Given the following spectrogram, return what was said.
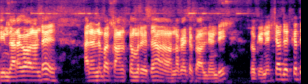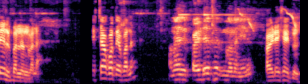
దీని ధర కావాలంటే అన్న నెంబర్ కాంటాక్ట్ నెంబర్ అయితే అన్నకైతే కాల్ చేయండి. ఓకే నెక్స్ట్ షాప్ దగ్గరికి వెళ్ళిపోయాను మన. నెక్స్ట్ షాప్ కొత్త ఇది ఫైవ్ డేస్ అవుతుంది ఫైవ్ డేస్ అవుతుంది.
